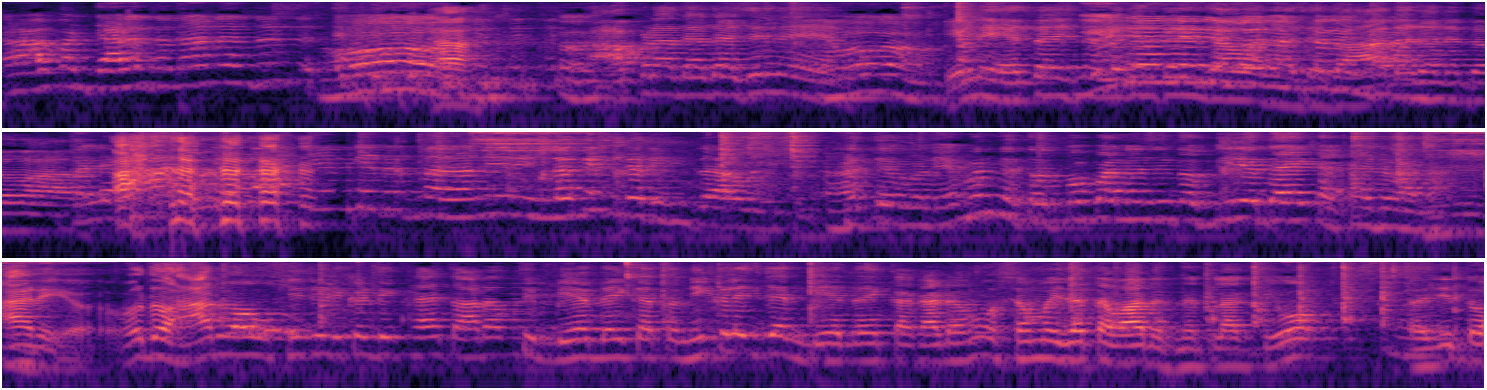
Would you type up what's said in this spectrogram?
હા પણ ત્યારે તો નાના જ હશે. હા. આપણા દાદા છે ને એને લગ્ન જવાના છે. આ હતા. હા ને તો પપ્પાને હજી તો બે દાયકા કાઢવાના. અરે બધું હારું આવું ખીચડી કઢી ખાય તો આરામથી બે દાયકા તો નીકળી જ જાય ને બે દાયકા કાઢવામાં સમય જતા વાર જ નથી લાગતી હો. હજી તો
